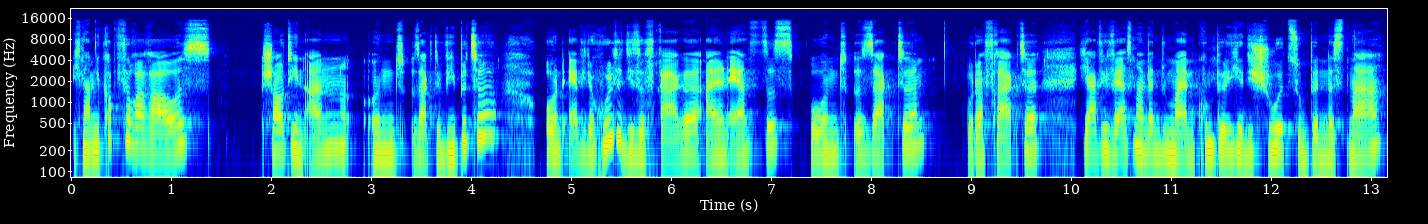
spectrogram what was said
Ich nahm die Kopfhörer raus, schaute ihn an und sagte, wie bitte? Und er wiederholte diese Frage allen Ernstes und sagte, oder fragte, ja, wie wär's mal, wenn du meinem Kumpel hier die Schuhe zubindest, na?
